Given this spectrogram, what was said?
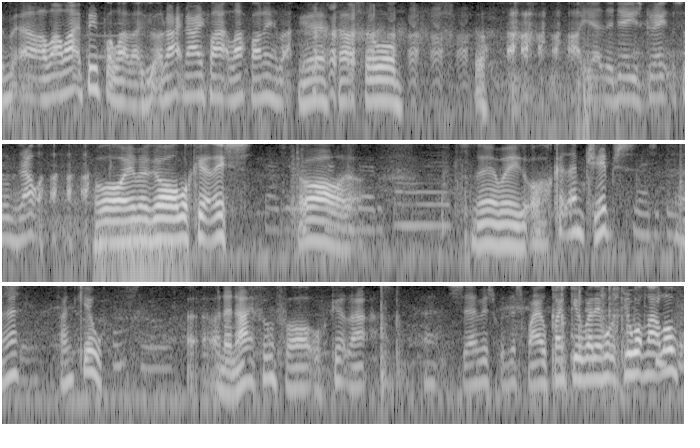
I, I like people like that. He's got a right nice like laugh on him. Yeah, that's the one. So, yeah, the day's great. The sun's out. oh, here we go. Look at this. Oh. turkey gravy sandwich. There we go. Oh, look at them chips. There's your beef Eh, stew. Thank you. Thank you. Uh, and a knife and fork. Look at that. Service with a smile. Thank you very much. Do you want that, love?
